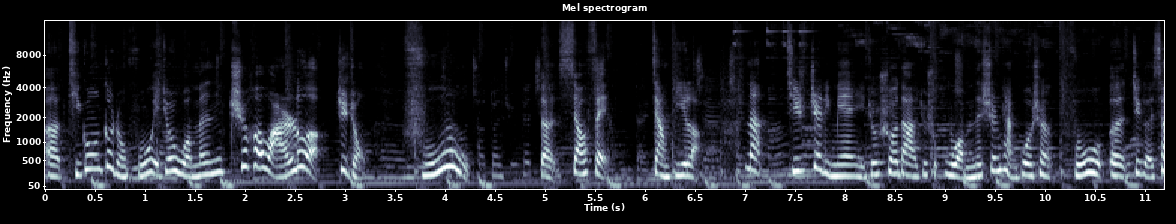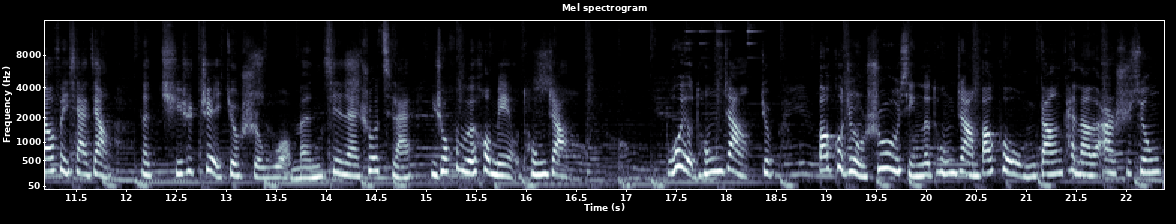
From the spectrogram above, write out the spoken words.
呃提供各种服务，也就是我们吃喝玩乐这种服务的消费降低了。那其实这里面也就说到，就是我们的生产过剩，服务呃这个消费下降。那其实这就是我们现在说起来，你说会不会后面有通胀？不会有通胀，就包括这种输入型的通胀，包括我们刚刚看到的二师兄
